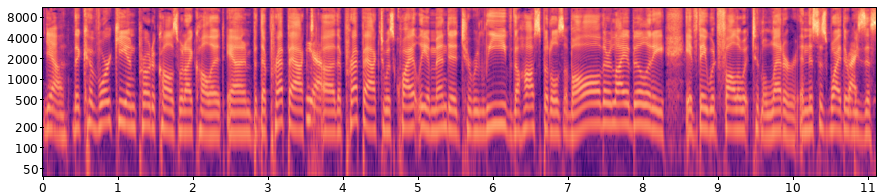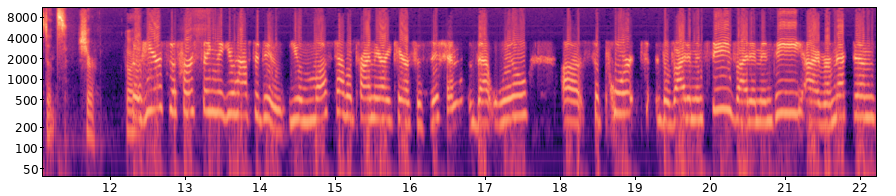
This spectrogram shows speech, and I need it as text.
Yeah, the Kevorkian protocol is what I call it, and but the Prep Act, Yeah. uh, the Prep Act was quietly amended to relieve the hospitals of all their liability if they would follow it to the letter, and this is why the Right. resistance. Sure, So here's the first thing that you have to do. You must have a primary care physician that will uh, support the vitamin C, vitamin D, ivermectin,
